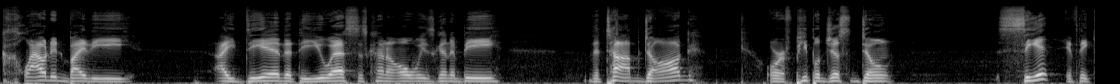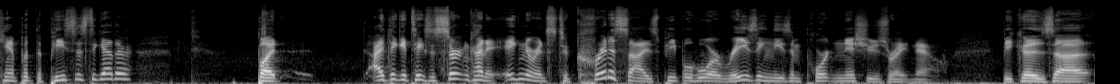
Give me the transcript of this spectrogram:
clouded by the idea that the U.S. is kind of always going to be the top dog, or if people just don't see it, if they can't put the pieces together. But I think it takes a certain kind of ignorance to criticize people who are raising these important issues right now. Because uh,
